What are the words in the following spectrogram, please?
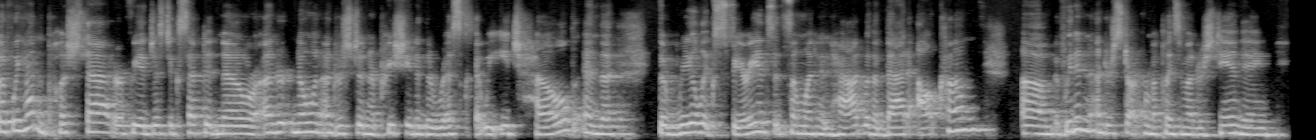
But if we hadn't pushed that or if we had just accepted no or under no one understood and appreciated the risk that we each held and the the real experience that someone had had with a bad outcome um, if we didn't start from a place of understanding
